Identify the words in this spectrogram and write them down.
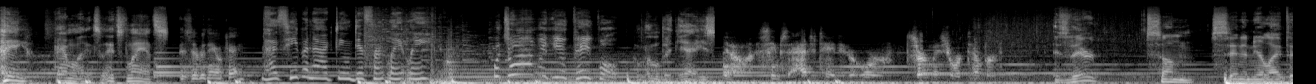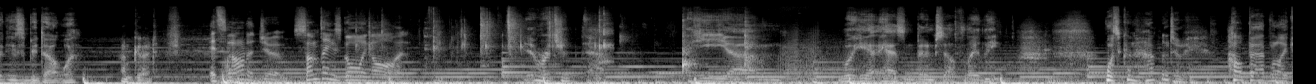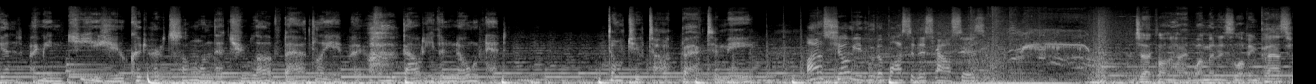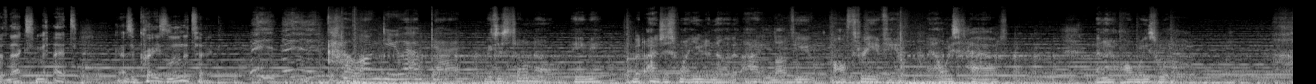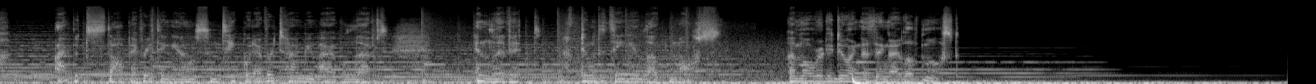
Hey, Pamala, it's, it's Lance. Is everything okay? Has he been acting different lately? What's wrong with you people? A little bit, yeah. He's, You know, seems agitated or, or certainly short tempered. Is there some sin in your life that needs to be dealt with? I'm good. It's not a joke. Something's going on. Yeah, Richard, he, um, well, he hasn't been himself lately. What's gonna happen to me? How bad will I get? I mean, gee, you could hurt someone that you love badly talk back to me. I'll show you who the boss of this house is. Jekyll and Hyde. One minute he's a loving pastor, next minute, guy's a crazy lunatic. How long do you have, Dad? We just don't know, Amy. But I just want you to know that I love you, all three of you. I always have, and I always will. I would stop everything else and take whatever time you have left and live it. Do the thing you love most. I'm already doing the thing I love most.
